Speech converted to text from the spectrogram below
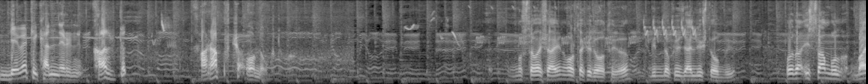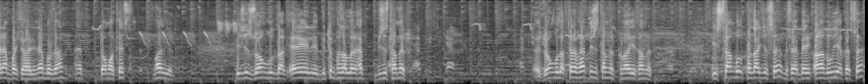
Deve tikenlerini kazdık. Arapça orada okuduk. Mustafa Şahin Ortaköy'de oturuyorum. 1953 doğumluyum. Burada İstanbul Bayrampaşa haline buradan hep domates mal geldi. Bizi Zonguldak, Ereğli, bütün pazarları hep bizi tanır. E, Zonguldak tarafı hep bizi tanır, Pınar'ı tanır. İstanbul pazarcısı, mesela Berik Anadolu yakası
